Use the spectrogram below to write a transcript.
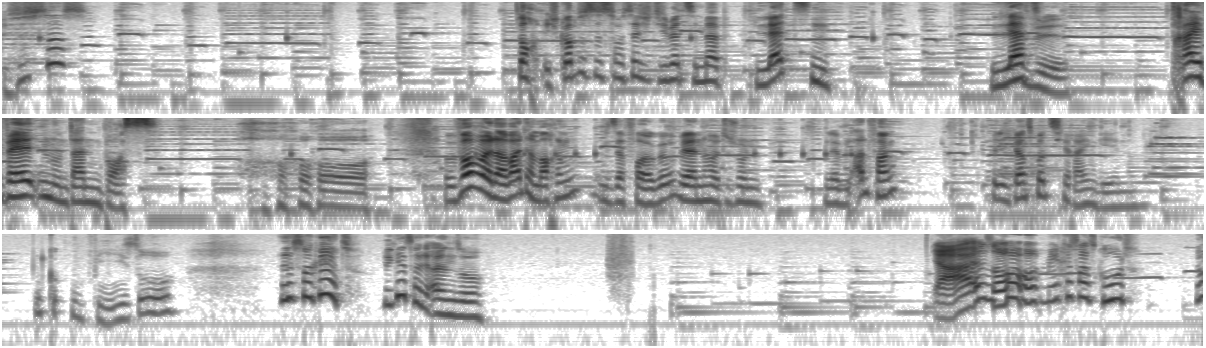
Ist es das? Doch, ich glaube, das ist tatsächlich die letzte Map. Letzten Level. Drei Welten und dann ein Boss. Hohoho. Bevor wir da weitermachen in dieser Folge, werden heute schon Level anfangen, will ich ganz kurz hier reingehen und gucken, wie so es so geht. Wie geht's euch allen so? Ja, also, mir geht's ganz gut. Ja,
